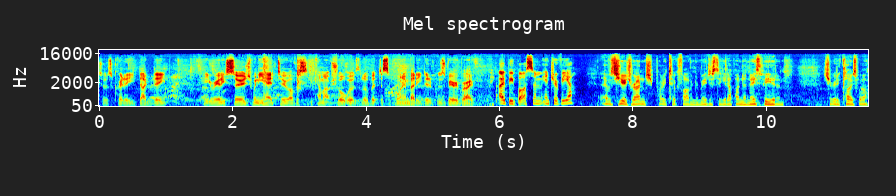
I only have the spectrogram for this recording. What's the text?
to his credit, he dug deep. He really surged when he had to. Obviously, to come up short was a little bit disappointing, but he did was very brave. Opie Bosson, Intravia. It was a huge run. She probably took 500 metres to get up underneath me, and she really closed well.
